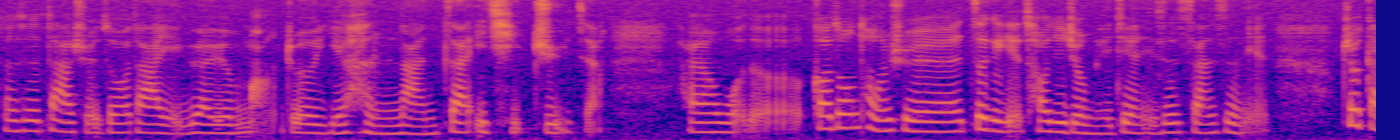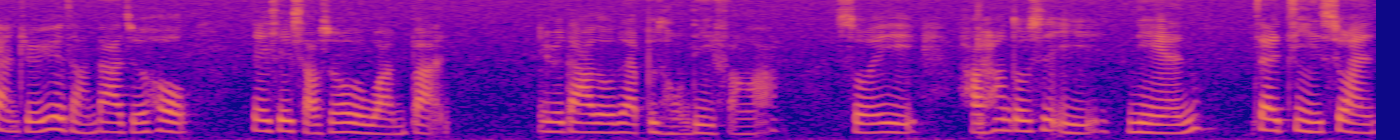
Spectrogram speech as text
但是大学之后大家也越来越忙，就也很难在一起聚这样。还有我的高中同学，这个也超级久没见，也是三四年，就感觉越长大之后，那些小时候的玩伴，因为大家都在不同地方啊，所以好像都是以年在计算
